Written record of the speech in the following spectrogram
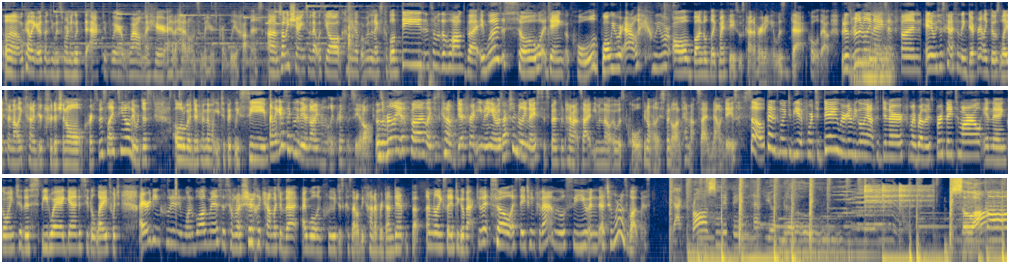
um, kind of like I was mentioning this morning with the activewear. Wow, my hair, I had a hat on, so my hair is probably a hot mess. Um, so I'll be sharing some of that with y'all coming up over the next couple of days in some of the vlogs, but it was so dang cold. While we were out, like we were all bundled, like my face was kind of hurting. It was that cold out, but it was really, really nice and fun. And it was just kind of something different. Like those lights are not like kind of your traditional Christmas lights, you know? They were just a little bit different than what you typically see. And I guess technically they're not even really Christmassy at all. It was really a fun, like just kind of different evening. And it was actually really nice to spend some time outside even though it was cold. We don't really spend a lot of time outside nowadays. So that is going to be it for today. We're gonna be going out to dinner for my brother's birthday tomorrow and then going to this speedway again to see the lights, which I already included in one Vlogmas. So I'm not sure like how much of that I will include just because that'll be kind of redundant, but I'm really excited to go back to it. So uh, stay tuned for that and we will see you in uh, tomorrow's Vlogmas. Jack Frost nipping at your nose. So I'm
